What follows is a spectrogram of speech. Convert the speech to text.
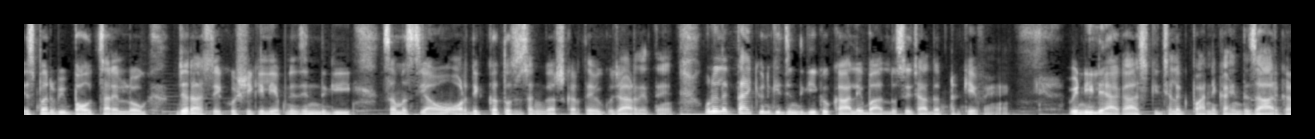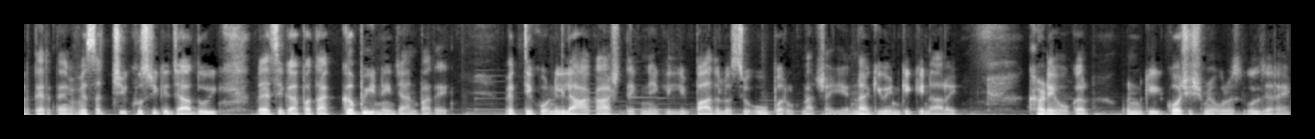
इस पर भी बहुत सारे लोग जरा सी खुशी के लिए अपनी ज़िंदगी, समस्याओं और दिक्कतों से संघर्ष करते हुए गुजार देते हैं। उन्हें लगता है कि उनकी ज़िंदगी को काले बादलों से ज़्यादा ढके हुए हैं। वे नीले आकाश की झलक पाने का इंतज़ार करते रहते हैं। वे सच्ची खुशी के जादुई रहस्य का पता कभी नहीं जान पाते। व्यक्ति को नीला आकाश देखने के लिए बादलों से ऊपर उठना चाहिए, न कि इनके किनारे खड़े होकर उनकी कोशिश में उलझे रहे।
